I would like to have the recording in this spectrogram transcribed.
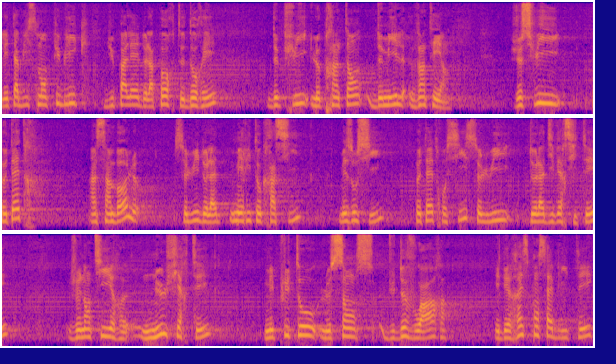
l'établissement public du Palais de la Porte Dorée depuis le printemps 2021. Je suis peut-être un symbole, celui de la méritocratie, mais aussi, peut-être aussi, celui de la diversité. Je n'en tire nulle fierté, mais plutôt le sens du devoir et des responsabilités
